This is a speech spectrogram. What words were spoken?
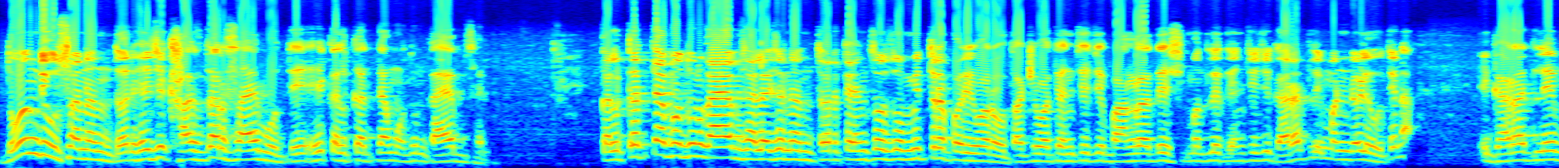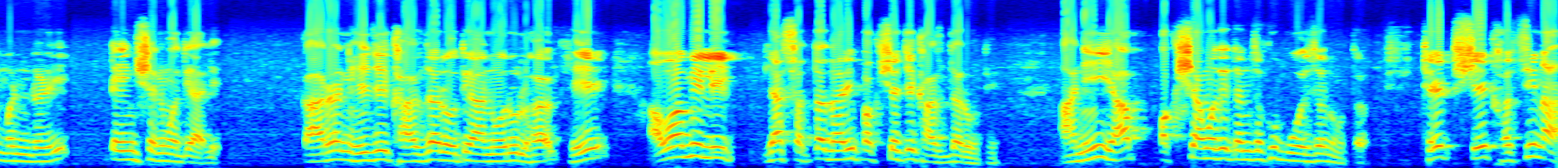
दोन दिवसानंतर हे जे खासदार साहेब होते हे कलकत्त्यामधून गायब झाले. कलकत्त्यामधून गायब झाल्याच्यानंतर त्यांचा जो मित्र परिवार होता किंवा त्यांचे जे बांगलादेशमधले त्यांची जी घरातली मंडळी होते ना हे घरातले मंडळी टेन्शनमध्ये आले. कारण हे जे खासदार होते अनवरुल हक हे आवामी लीग या सत्ताधारी पक्षाचे खासदार होते. आणि ह्या पक्षामध्ये त्यांचं खूप वजन होतं. थेट शेख हसीना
